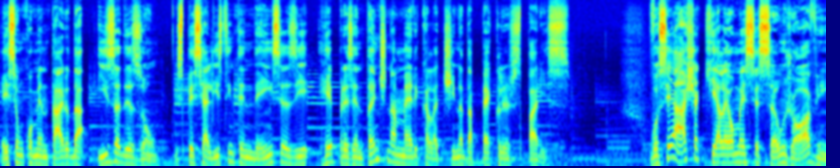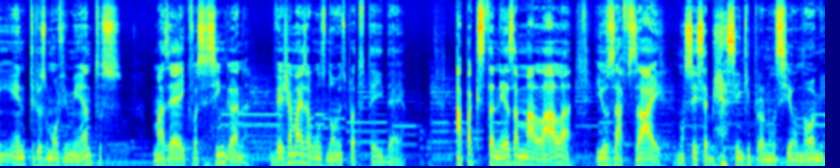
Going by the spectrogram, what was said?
Esse é um comentário da Isa Deson, especialista em tendências e representante na América Latina da Pecklers Paris. Você acha que ela é uma exceção jovem entre os movimentos? Mas é aí que você se engana. Veja mais alguns nomes para tu ter ideia. A paquistanesa Malala Yousafzai, não sei se é bem assim que pronuncia o nome,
